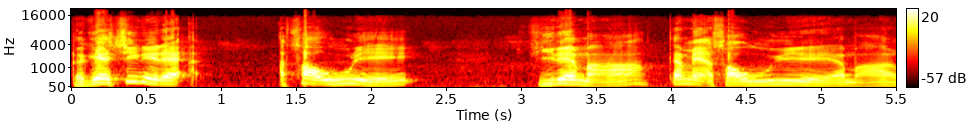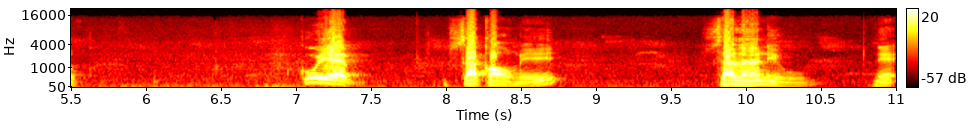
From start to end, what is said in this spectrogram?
တကယ်ရှိနေတဲ့အဆောက်အဦတွေကြီးထဲမှာတက်မဲ့အဆောက်အဦကြီးတွေထဲမှာကိုယ့်ရဲ့ဇက်ကောင်တွေဇက်လန်းတွေကိုနဲ့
